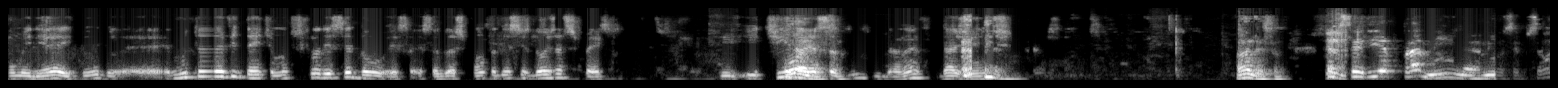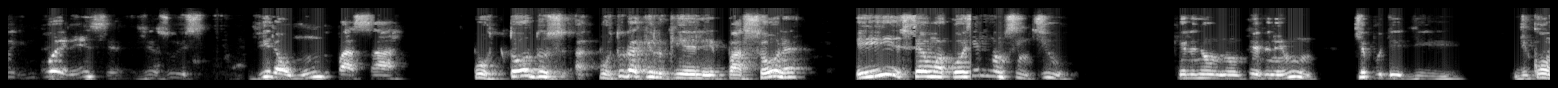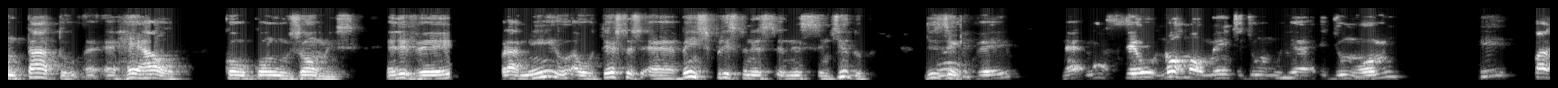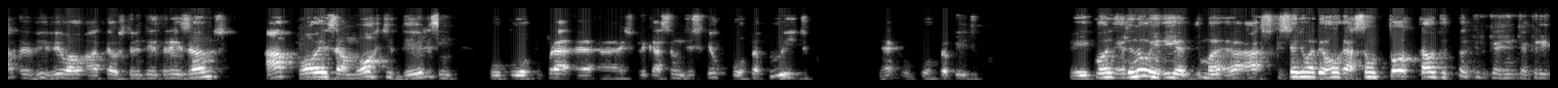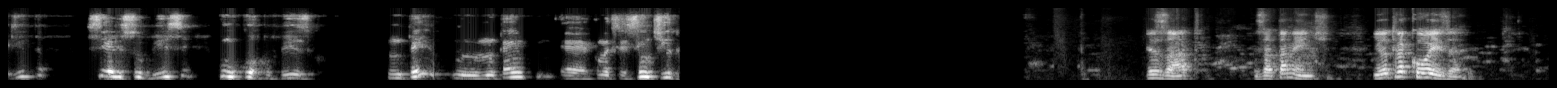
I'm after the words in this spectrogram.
como ele é e tudo, é, é muito evidente, é muito esclarecedor essa, essa duas pontas desses dois aspectos. E, e tira Olha, essa dúvida né, da gente. Anderson, seria, para mim, na minha concepção, incoerência Jesus vir ao mundo, passar por todos, por tudo aquilo que ele passou, né? E ser uma coisa que ele não sentiu, que ele não, não teve nenhum tipo de, de, de contato é, é, real com, com os homens. Ele veio, para mim, o, texto é bem explícito nesse, nesse sentido, dizer que veio, né, nasceu normalmente de uma mulher e de um homem e viveu até os 33 anos. Após a morte dele, sim, o corpo, pra, a explicação diz que o corpo é fluídico, né? o corpo é fluídico. E quando ele não iria, acho que seria uma derrogação total de tudo aquilo que a gente acredita, se ele subisse com o corpo físico. Não tem, não tem é, como é que se sentido. Exato, exatamente. E outra coisa,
